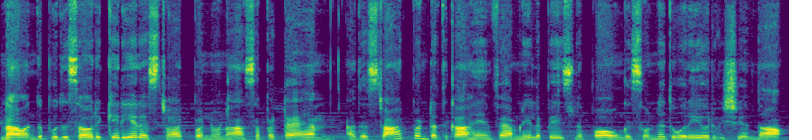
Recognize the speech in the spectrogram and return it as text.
நான் வந்து புதுசாக ஒரு கெரியரை ஸ்டார்ட் பண்ணணுன்னு ஆசைப்பட்டேன். அதை ஸ்டார்ட் பண்ணுறதுக்காக என் ஃபேமிலியில் பேசினப்போ அவங்க சொன்னது ஒரே ஒரு விஷயந்தான்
